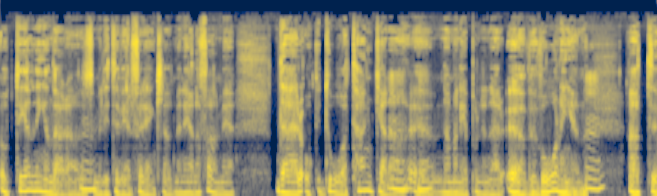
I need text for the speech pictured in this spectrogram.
uppdelningen där Mm. som är lite väl förenklad, men i alla fall med där och då-tankarna Mm, eh, när man är på den här övervåningen. Att eh,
